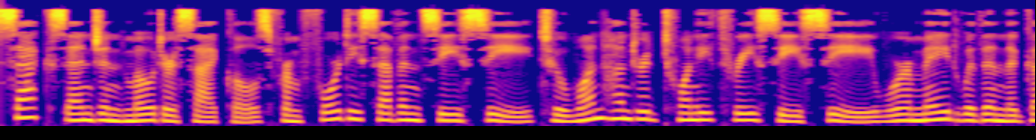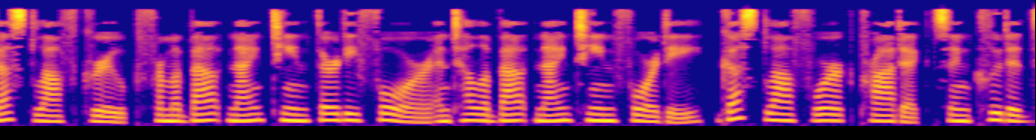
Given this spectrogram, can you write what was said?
Sachs-engined motorcycles from 47cc to 123cc were made within the Gustloff Group from about 1934 until about 1940. Gustloff work products included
